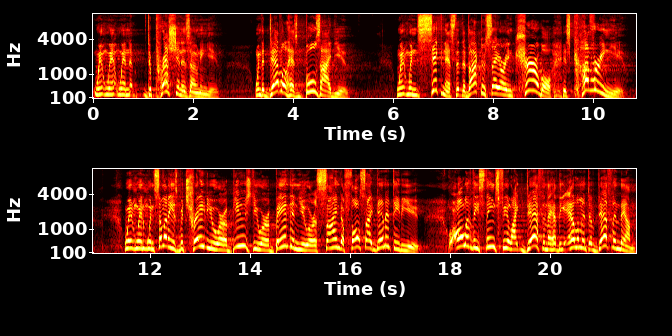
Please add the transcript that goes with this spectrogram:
when, when, when depression is owning you, when the devil has bullseyed you, when, when sickness that the doctors say are incurable is covering you, when, when, when somebody has betrayed you or abused you or abandoned you or assigned a false identity to you, all of these things feel like death and they have the element of death in them.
